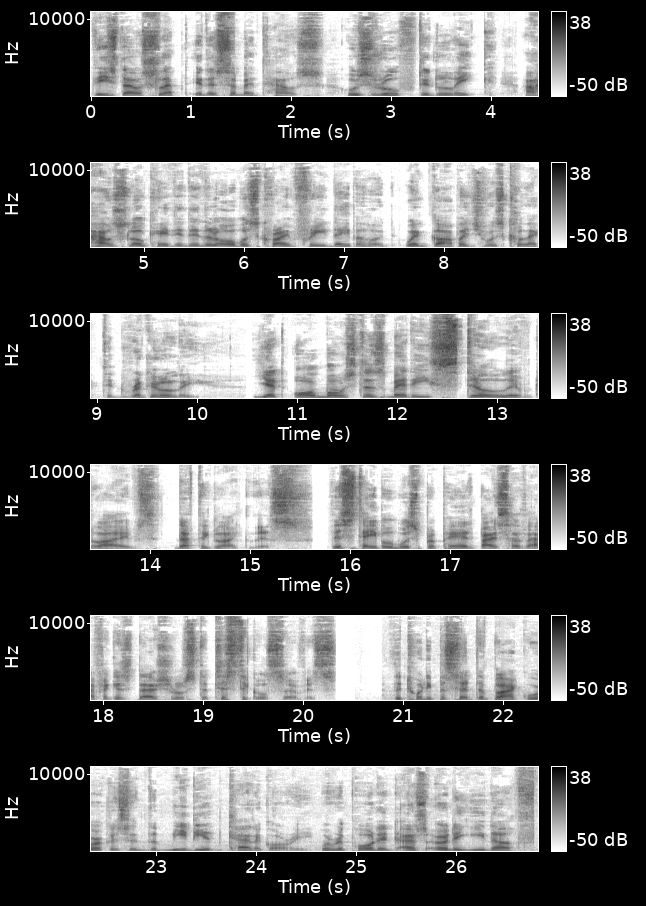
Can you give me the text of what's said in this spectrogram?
These now slept in a cement house whose roof didn't leak a house located in an almost crime-free neighborhood where garbage was collected regularly. Yet almost as many still lived lives nothing like this. This table was prepared by South Africa's National Statistical Service. The 20% of black workers in the median category were reported as earning enough,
